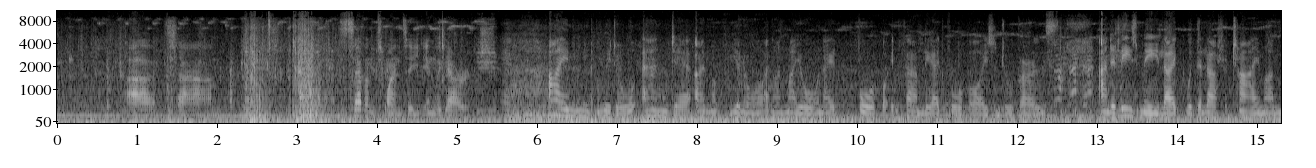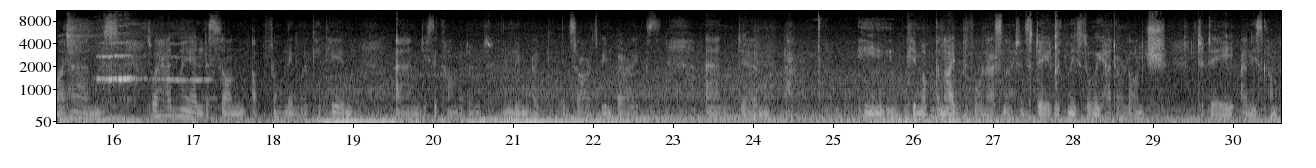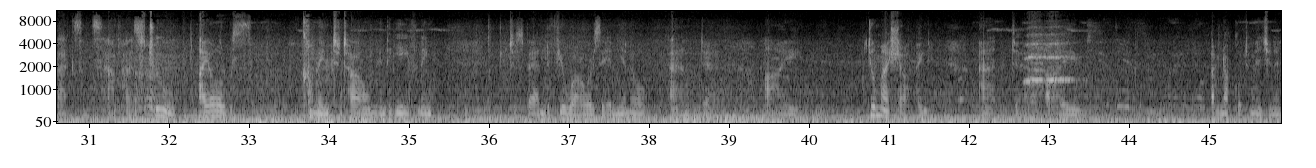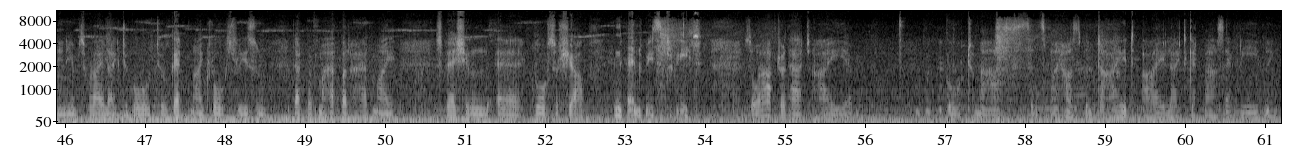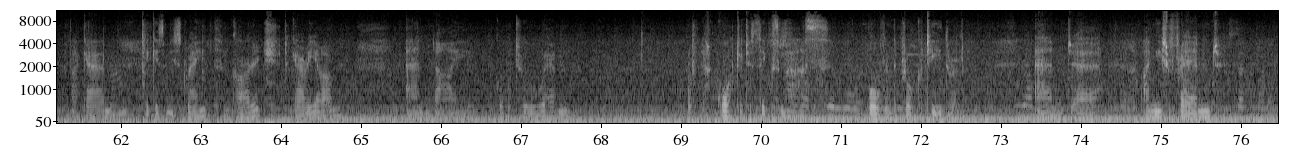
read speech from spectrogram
at um, 7.20 in the garage. I'm a widow and uh, I'm, you know, I'm on my own. I had four, in family I had four boys and two girls. And it leaves me like with a lot of time on my hands. So I had my eldest son up from Limerick. He came and he's a commandant in Limerick in Sarsfield Barracks. And um, he came up the night before last night and stayed with me. So we had our lunch today and he's come back since half past two. I always come into town in the evening to spend a few hours in, you know, and uh, I do my shopping, and uh, I I'm not going to mention any names where I like to go to get my groceries and that, but my but I had my special uh, grocer shop in Henry Street. So after that, I um, go to Mass. Since my husband died, I like to get Mass every evening if I can. It gives me strength and courage to carry on. And I go to um, a quarter to six Mass over in the Pro Cathedral. And uh, I meet a friend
